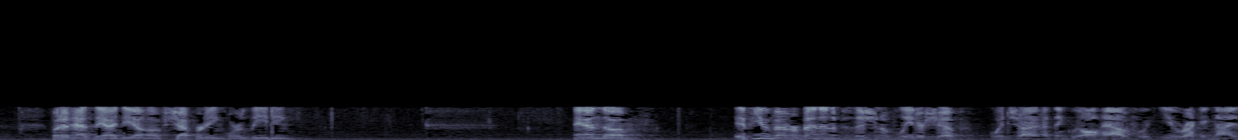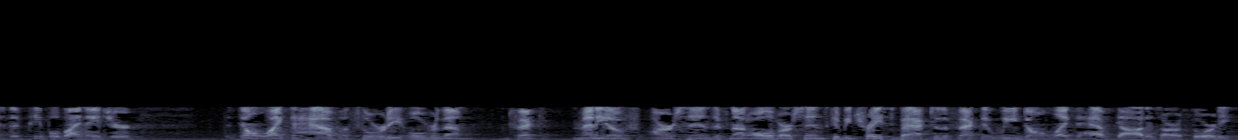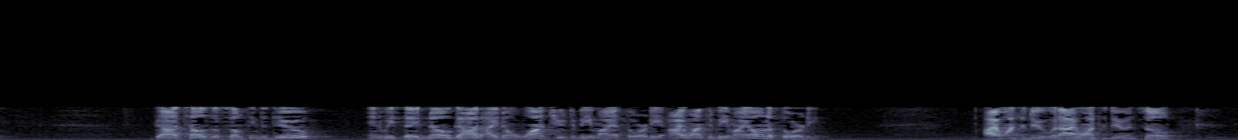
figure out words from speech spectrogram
But it has the idea of shepherding or leading. And um, if you've ever been in a position of leadership, which I, I think we all have, you recognize that people by nature don't like to have authority over them. In fact, many of our sins, if not all of our sins, could be traced back to the fact that we don't like to have God as our authority. God tells us something to do, and we say, No, God, I don't want you to be my authority. I want to be my own authority. I want to do what I want to do. And so,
